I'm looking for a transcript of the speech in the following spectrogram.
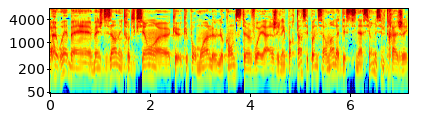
Euh, ouais, ben, ben, je disais en introduction euh, que, que pour moi le, le conte c'était un voyage et l'important c'est pas nécessairement la destination, mais c'est le trajet.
